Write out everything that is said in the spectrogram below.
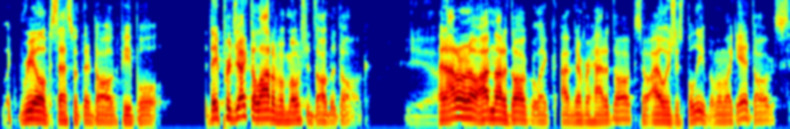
like real obsessed with their dog. People, they project a lot of emotions on the dog. Yeah. And I don't know. I'm not a dog. Like I've never had a dog, so I always just believe them. I'm like, yeah, dogs.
